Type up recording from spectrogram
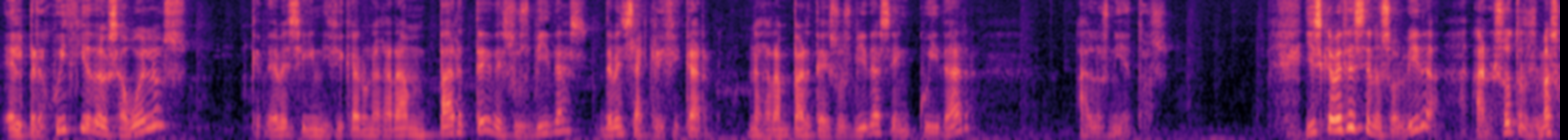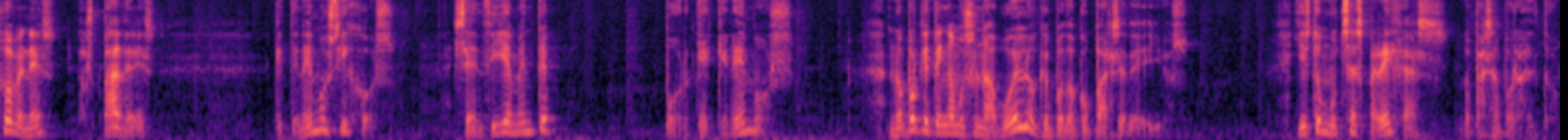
El prejuicio de los abuelos, que debe significar una gran parte de sus vidas, deben sacrificar una gran parte de sus vidas en cuidar a los nietos. Y es que a veces se nos olvida, a nosotros más jóvenes, los padres, que tenemos hijos, sencillamente porque queremos, no porque tengamos un abuelo que pueda ocuparse de ellos. Y esto muchas parejas lo pasan por alto.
